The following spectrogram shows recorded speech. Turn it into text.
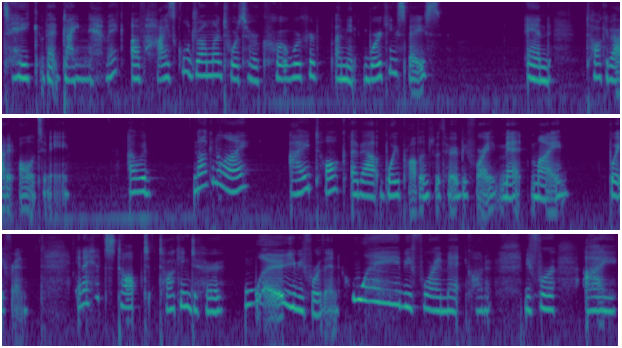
take that dynamic of high school drama towards her co-worker i mean working space and talk about it all to me. I would not gonna lie i talk about boy problems with her before i met my boyfriend. And i had stopped talking to her way before then way before i met connor before i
